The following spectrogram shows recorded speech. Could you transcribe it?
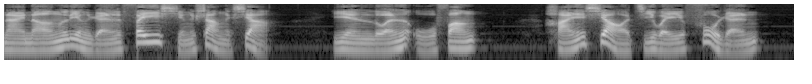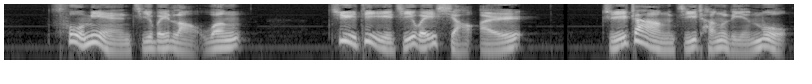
乃能令人飞行上下，引轮无方，含笑即为妇人，蹙面即为老翁，据地即为小儿，执杖即成林木，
